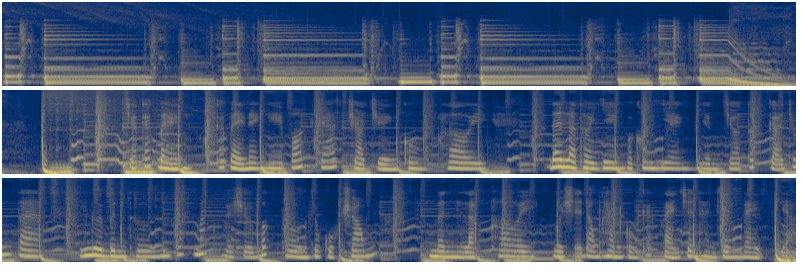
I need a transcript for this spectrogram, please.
Chào các bạn, các bạn đang nghe podcast trò chuyện cùng Chloe. Đây là thời gian và không gian dành cho tất cả chúng ta, những người bình thường những thắc mắc về sự bất thường trong cuộc sống. Mình là Chloe, người sẽ đồng hành cùng các bạn trên hành trình này. Dạ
